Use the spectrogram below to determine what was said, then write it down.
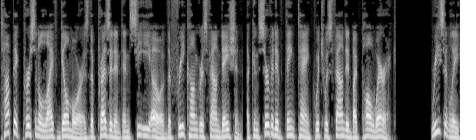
Topic personal life Gilmore is the president and CEO of the Free Congress Foundation, a conservative think tank which was founded by Paul Weyrich. Recently,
